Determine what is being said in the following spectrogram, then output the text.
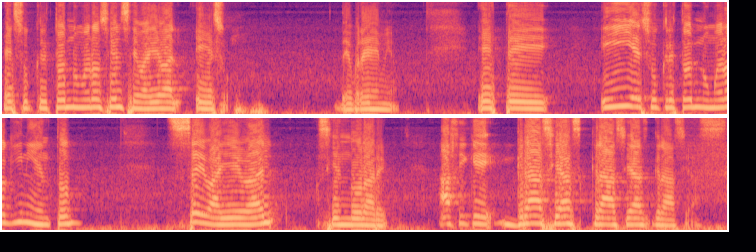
El suscriptor número 100 se va a llevar eso de premio. Este y el suscriptor número 500 se va a llevar 100 dólares. Así que gracias, gracias, gracias.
